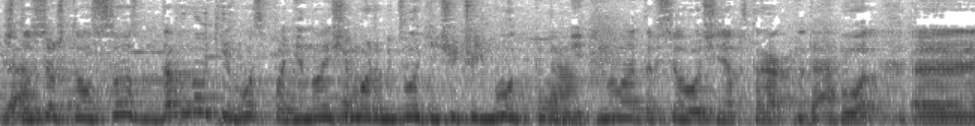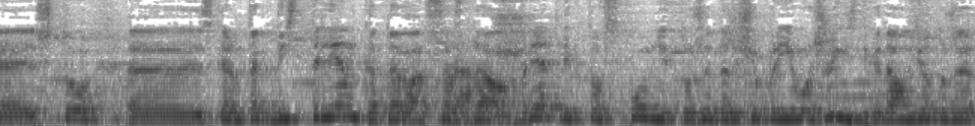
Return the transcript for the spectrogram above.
Да. что все, что он создал, да внуки, господи, но еще, может быть, внуки чуть-чуть будут помнить, Да. но это все очень абстрактно. Да. Вот, Э, что, э, скажем так, весь тлен, который он создал, вряд ли кто вспомнит уже даже еще при его жизни, когда он идет уже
